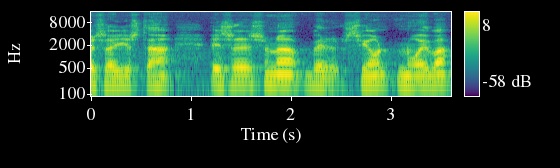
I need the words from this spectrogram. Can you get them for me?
Pues ahí está. Esa es una versión nueva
